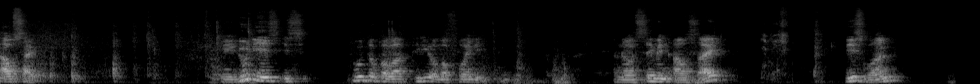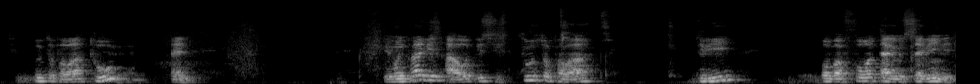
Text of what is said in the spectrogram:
Outside. You do this, is 2 to power 3 over 4 in it. And now 7 outside. This one, 2 to power 2 You multiply this out, this is 2 to the power 3 over 4 times 7 in it.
